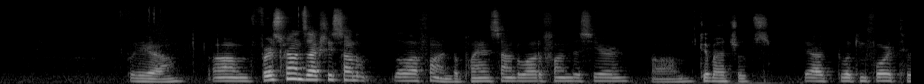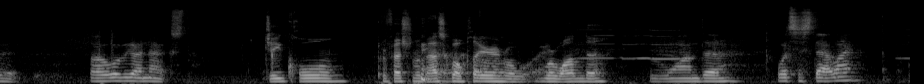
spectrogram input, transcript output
But yeah, um, first rounds actually sounded a lot of fun. The plans sound a lot of fun this year. Um, Good matchups. yeah, looking forward to it. Uh, what we got next? J. Cole, professional basketball player in Oh, Rw- Rwanda. What's the stat line?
